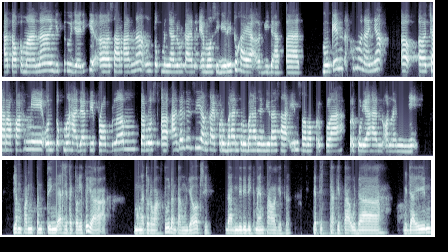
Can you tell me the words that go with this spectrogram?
atau ke mana gitu. Jadi uh, sarana untuk menyalurkan emosi diri tuh kayak lebih dapat. Mungkin aku mau nanya uh, uh, cara Fahmi untuk menghadapi problem terus uh, ada gak sih yang kayak perubahan-perubahan yang dirasain selama perkuliah perkuliahan online ini? Yang paling penting di arsitektur itu ya mengatur waktu dan tanggung jawab sih dan dididik mental gitu. Ketika kita udah ngejain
